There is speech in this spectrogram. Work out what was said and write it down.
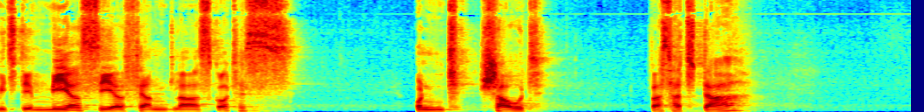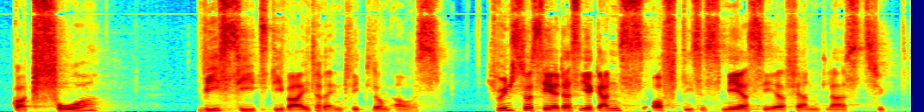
mit dem Meerseher-Fernglas Gottes und schaut, was hat da Gott vor? Wie sieht die weitere Entwicklung aus? Ich wünsche so sehr, dass ihr ganz oft dieses Meerseher Fernglas zückt.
